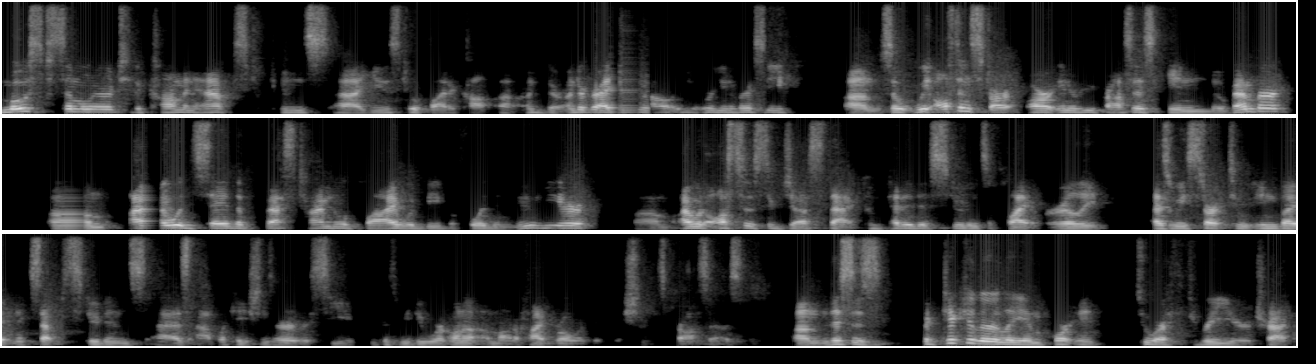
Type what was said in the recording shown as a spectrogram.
most similar to the common app students uh, use to apply to uh, their undergraduate college or university. Um, so we often start our interview process in November. Um, I would say the best time to apply would be before the new year. Um, I would also suggest that competitive students apply early as we start to invite and accept students as applications are received, because we do work on a, a modified rolling admissions process. Um, this is particularly important to our three-year track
